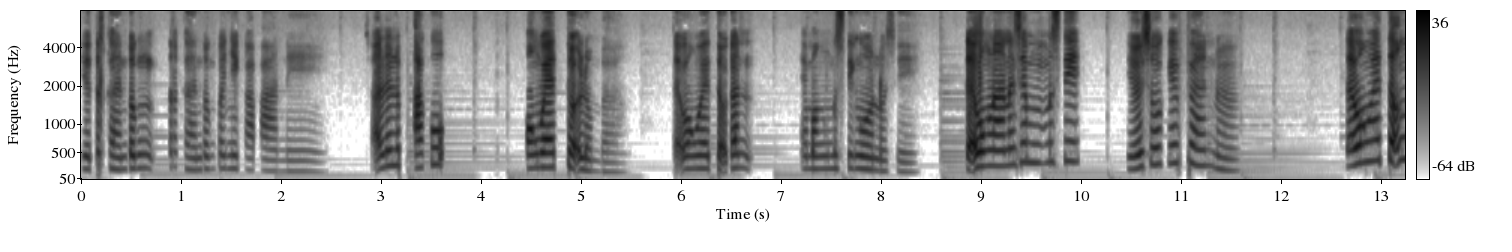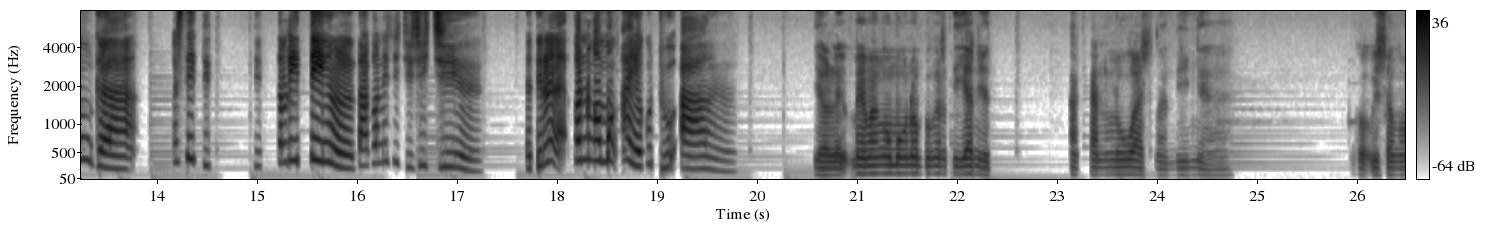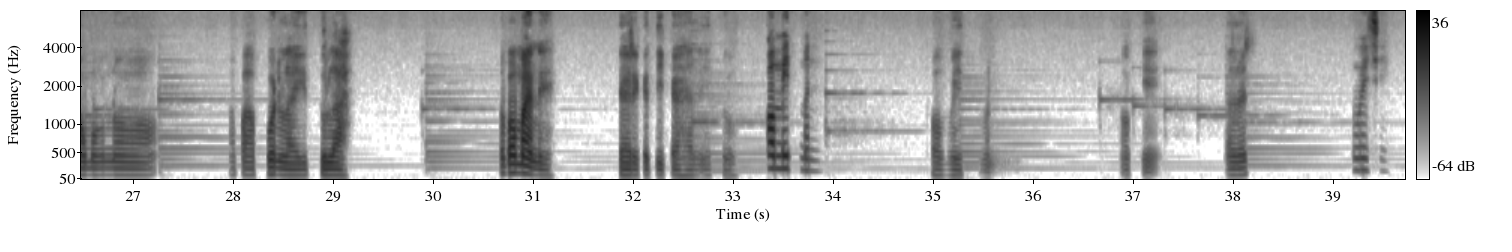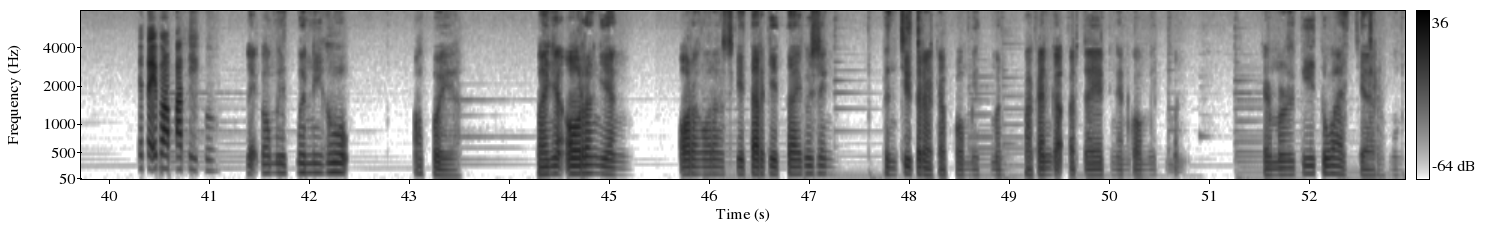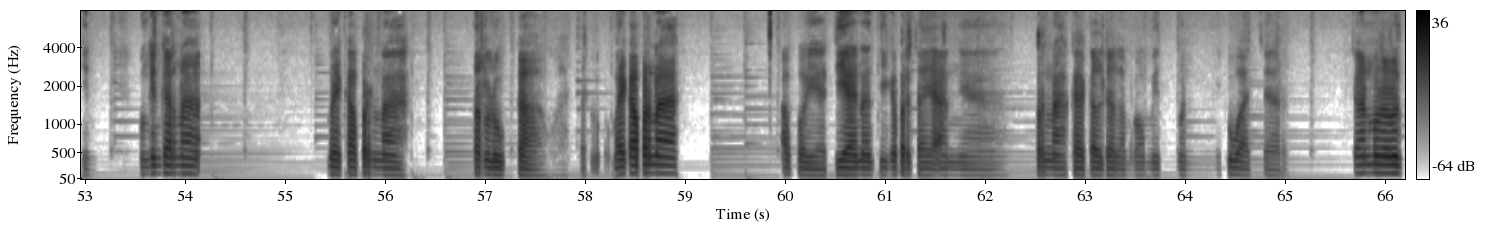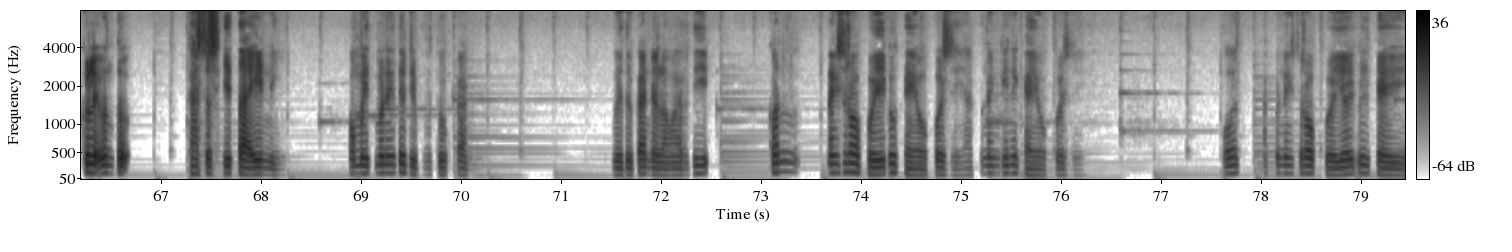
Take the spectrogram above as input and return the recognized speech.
Ya tergantung tergantung penyikapane soalnya aku wong wedok loh bang Nek wong wedok kan emang mesti ngono sih. Nek wong lanang sih mesti ya oke fan Nek wong wedok enggak mesti di, diteliti lho. Takoni siji-siji jadi lek kon ngomong ayo kudu A. Ya lek memang ngomong no pengertian ya akan luas nantinya. Kok bisa ngomong no apa pun lah itulah. Apa mana dari ketiga hal itu? Komitmen. Komitmen. Oke. Terus? Wis sih. Kita papat iku. Lek komitmen itu apa ya? Banyak orang yang orang-orang sekitar kita itu sing benci terhadap komitmen bahkan nggak percaya dengan komitmen. Dan menurutku itu wajar mungkin. Mungkin karena mereka pernah terluka Wah, terluka. mereka pernah apa ya dia nanti kepercayaannya pernah gagal dalam komitmen itu wajar. Jangan menurutku lek untuk kasus kita ini komitmen itu dibutuhkan. Dibutuhkan dalam arti kon neng Surabaya iku gawe apa sih? Aku neng kene gawe apa sih oh aku neng Surabaya iku gawe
